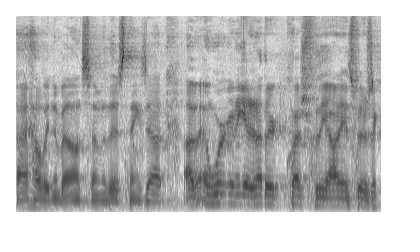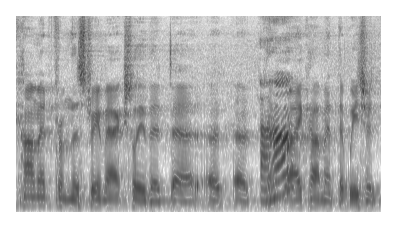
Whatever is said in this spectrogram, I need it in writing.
uh, helping to balance some of those things out. Uh, and we're going to get another question from the audience. But there's a comment from the stream actually that uh, a, a, uh-huh. a comment that we should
